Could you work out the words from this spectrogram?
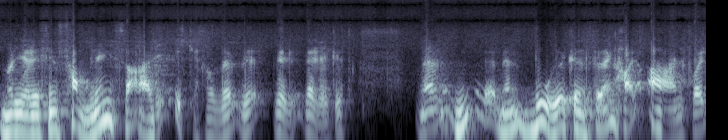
når det gjelder sin samling, så er de ikke så vellykket. Men, men Bodø kunstforening har æren for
